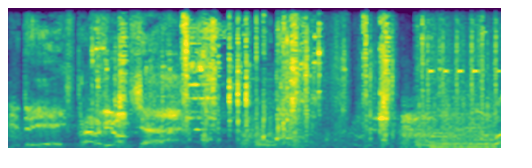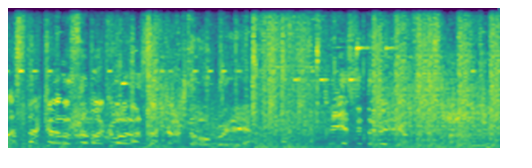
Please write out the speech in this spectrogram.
Не дрейф, прорвемся! По стакану самогона за каждого угуря! Если доберемся.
